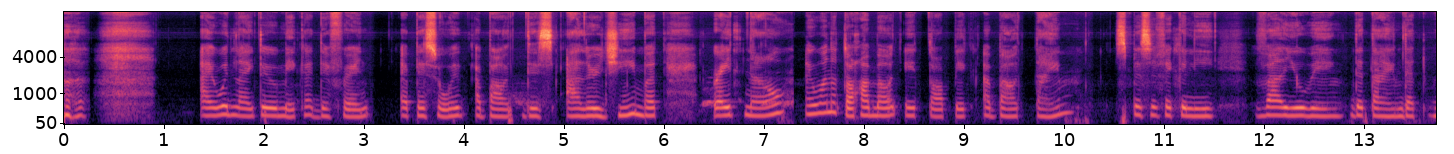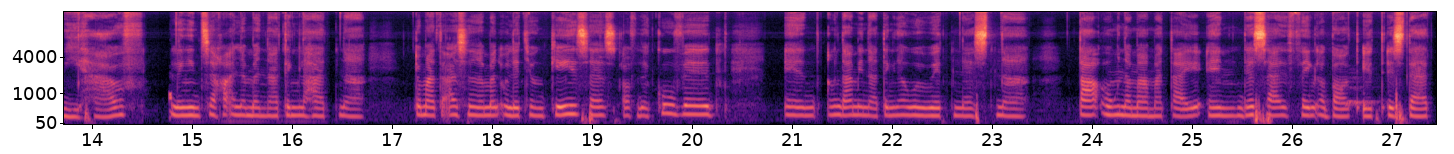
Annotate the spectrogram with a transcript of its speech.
I would like to make a different episode about this allergy, but right now, I want to talk about a topic about time, specifically valuing the time that we have. Lingid sa kaalaman nating lahat na tumataas na naman ulit yung cases of the COVID and ang dami nating nawi-witness na taong namamatay and the sad thing about it is that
